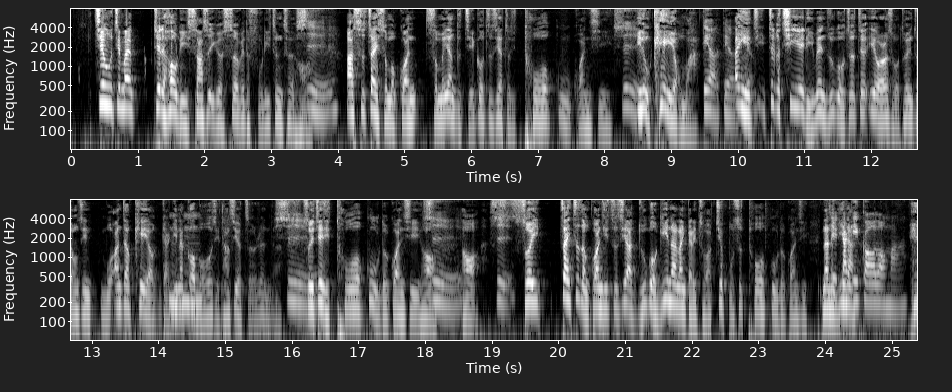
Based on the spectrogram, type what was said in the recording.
政府这边。这个后里沙是一个社会的福利政策哈，是。啊，是在什么关什么样的结构之下，就是托顾关系，是。因为有契约嘛，对对。啊，因为这个企业里面，如果这这幼儿所托运中心我按照契约改进那够不合适，他是有责任的，是，所以这里托顾的关系哈，是。哦，是，所以。在这种关系之下，如果囡仔人给你出，就不是托顾的关系，那你囡仔高了吗？嘿，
